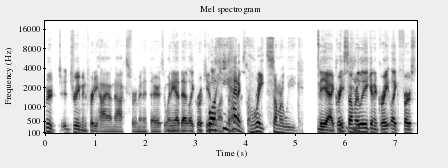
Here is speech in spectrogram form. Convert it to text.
we were dreaming pretty high on Knox for a minute there when he had that like rookie. well, of the month he had a stuff. great summer league. Yeah, great summer league and a great like first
